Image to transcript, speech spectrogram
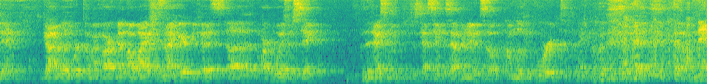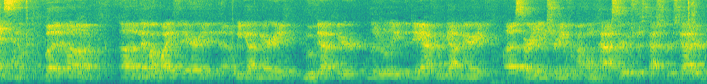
And God really worked on my heart. Met my wife. She's not here because uh, our boys are sick. The next one just got sick this afternoon, so I'm looking forward to tonight. next, no. But um, uh, met my wife there, and uh, we got married. Moved out here literally the day after we got married. Uh, started interning for my home pastor, which was Pastor Bruce Goddard.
